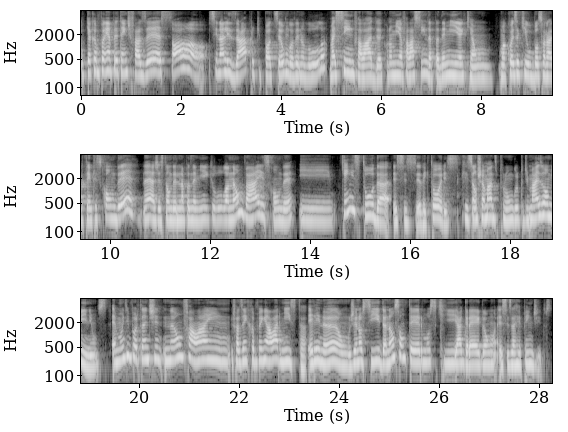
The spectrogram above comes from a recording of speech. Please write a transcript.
o que a campanha pretende fazer é só sinalizar para o que pode ser um governo Lula, mas sim falar da economia, falar sim da pandemia, que é um- uma coisa que o Bolsonaro tenta esconder, né? A gestão dele na pandemia, que o Lula não vai esconder. E quem estuda esses eleitores, que são chamados por um grupo de mais hominions, é muito importante não falar em fazer campanha alarmista. Ele não, genocida, não são termos que agregam esses arrependidos.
